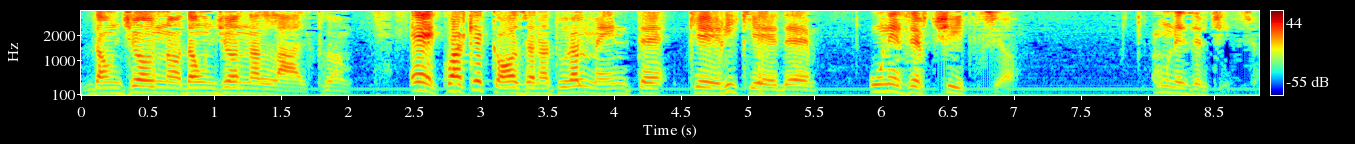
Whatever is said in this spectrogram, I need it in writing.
da, un giorno, da un giorno all'altro. È qualche cosa, naturalmente, che richiede un esercizio. Un esercizio.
